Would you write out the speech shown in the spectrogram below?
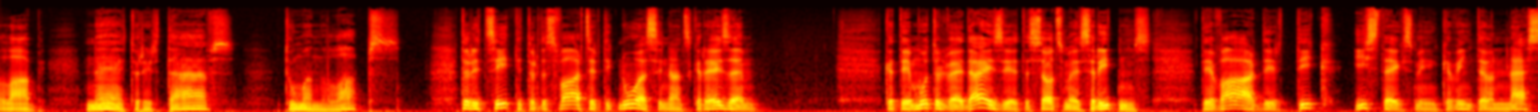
labi. Nē, tur ir tēvs, tu man labs. Tur ir citi, tur tas vārds ir tik nosināts, ka reizēm, kad tie mutuļveidi aiziet, tas saucamais ritms, tie vārdi ir tik izteiksmīgi, ka viņi tev nes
